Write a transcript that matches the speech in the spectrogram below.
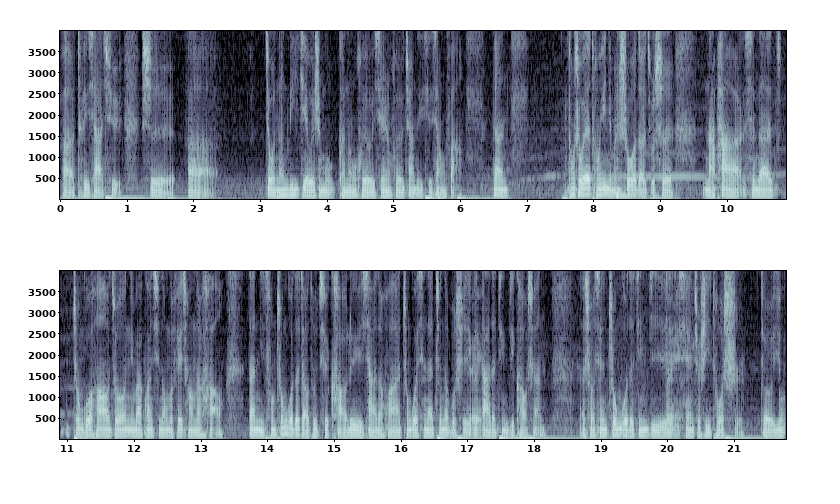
呃推下去，是呃就能理解为什么可能会有一些人会有这样的一些想法，但。”同时，我也同意你们说的，就是哪怕现在中国和澳洲你把关系弄得非常的好，但你从中国的角度去考虑一下的话，中国现在真的不是一个大的经济靠山。呃，首先中国的经济现在就是一坨屎，就用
